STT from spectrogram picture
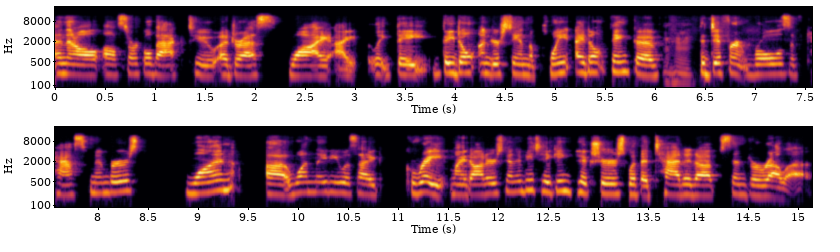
And then I'll, I'll circle back to address why I like they they don't understand the point. I don't think of Mhm. the different roles of cast members. One, uh, one lady was like, "Great, my daughter's going to be taking pictures with a tatted up Cinderella."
